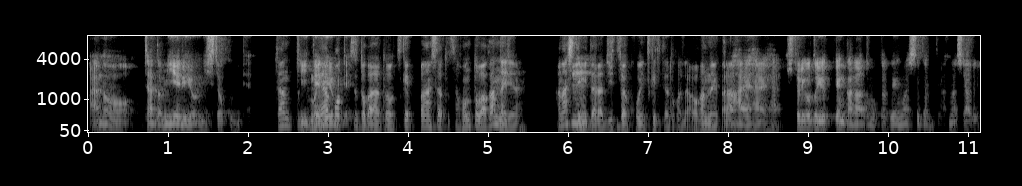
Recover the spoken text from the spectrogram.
あの、ちゃんと見えるようにしとくみたいちゃんと、聞いてるよみたいな AirPods とかだとつけっぱなしだとさ、本当わかんないじゃない？話してみたら実はここにつけてたとかではわかんないかな。ら。あはいはいはい。独り言言ってんかなと思ったら電話してたみたいな話あるよ。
